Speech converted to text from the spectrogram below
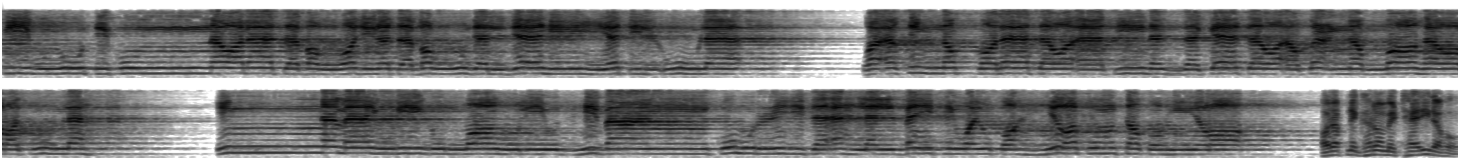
في بيوتكن ولا تبرجن تبرج الجاهلية الأولى وأقمنا الصلاة وآتينا الزكاة وأطعنا الله ورسوله إنما يريد الله ليذهب عنكم الرجس أهل البيت ويطهركم تطهيرا اور اپنے گھروں میں ٹھہری رہو۔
